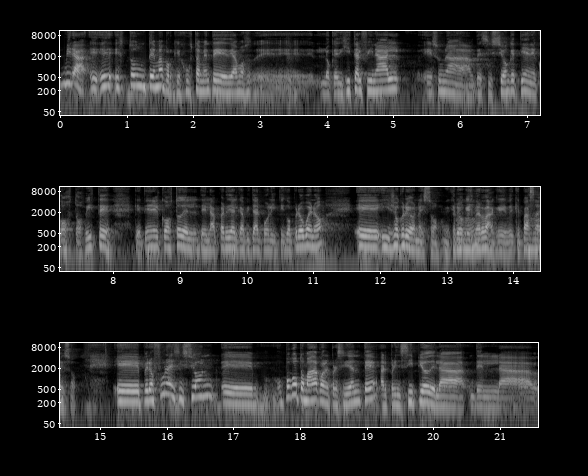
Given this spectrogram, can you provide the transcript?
mira, e, e, es, todo un tema porque justamente, digamos, eh, lo que dijiste al final es una decisión que tiene costos, ¿viste? Que tiene el costo de la pérdida del capital político. Pero bueno, eh, y yo creo en eso, creo que es verdad que, pasa eso. Eh, pero fue una decisión eh, un poco tomada con el presidente al principio de la, de la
